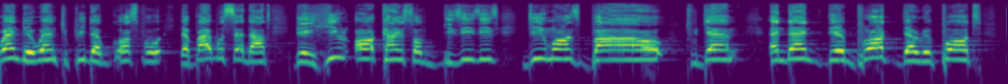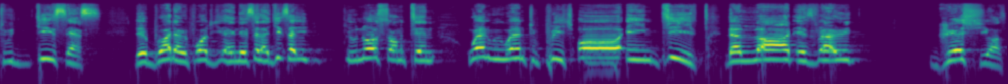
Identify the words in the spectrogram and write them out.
when they went to preach the gospel, the Bible said that they healed all kinds of diseases, demons bow to them, and then they brought the report to Jesus. They brought the report and they said that Jesus, you, you know something? When we went to preach, oh, indeed, the Lord is very gracious.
